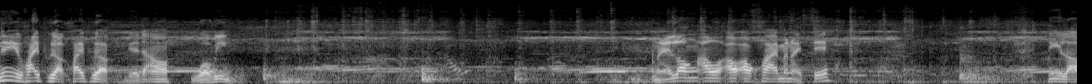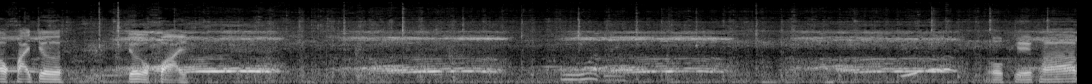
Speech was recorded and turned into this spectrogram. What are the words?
นี่ควายเผือกควายเผือก เดี๋ยวจะเอาวัววิ่ง ไหนลองเอาเอาเอาควายมาหน่อยสินี่เราเอาควายเจอ เจอกับควายหนีหมดเลยโอเคครับ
